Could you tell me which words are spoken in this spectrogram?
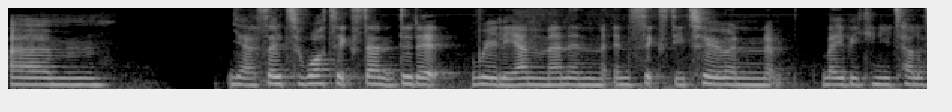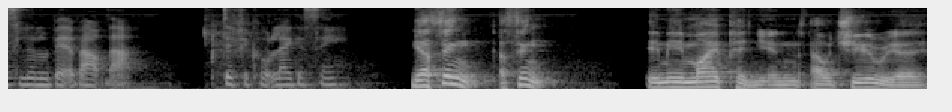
Um, yeah, so to what extent did it really end then in, in 62? And maybe can you tell us a little bit about that difficult legacy? Yeah, I think, I think I mean, in my opinion, Algeria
